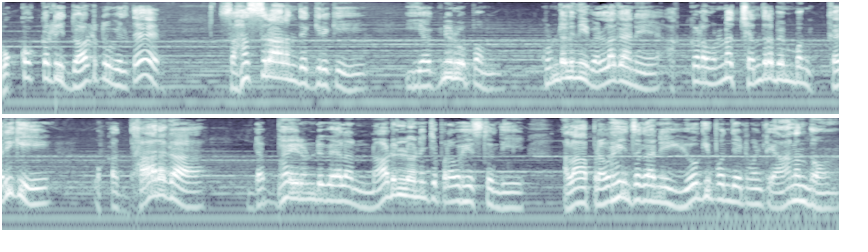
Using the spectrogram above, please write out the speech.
ఒక్కొక్కటి దాటుతూ వెళ్తే సహస్రారం దగ్గరికి ఈ అగ్నిరూపం కుండలిని వెళ్ళగానే అక్కడ ఉన్న చంద్రబింబం కరిగి ఒక ధారగా డెబ్భై రెండు వేల నాడుల్లో నుంచి ప్రవహిస్తుంది. అలా ప్రవహించగానే యోగి పొందేటువంటి ఆనందం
